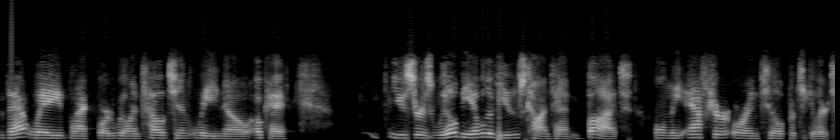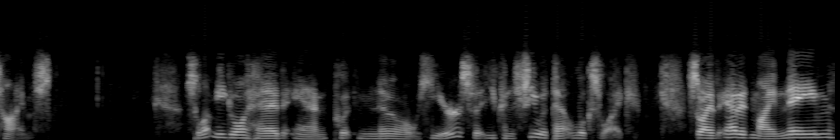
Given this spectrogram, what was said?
That way Blackboard will intelligently know, okay, users will be able to view this content, but only after or until particular times. So let me go ahead and put no here so that you can see what that looks like. So I've added my name,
